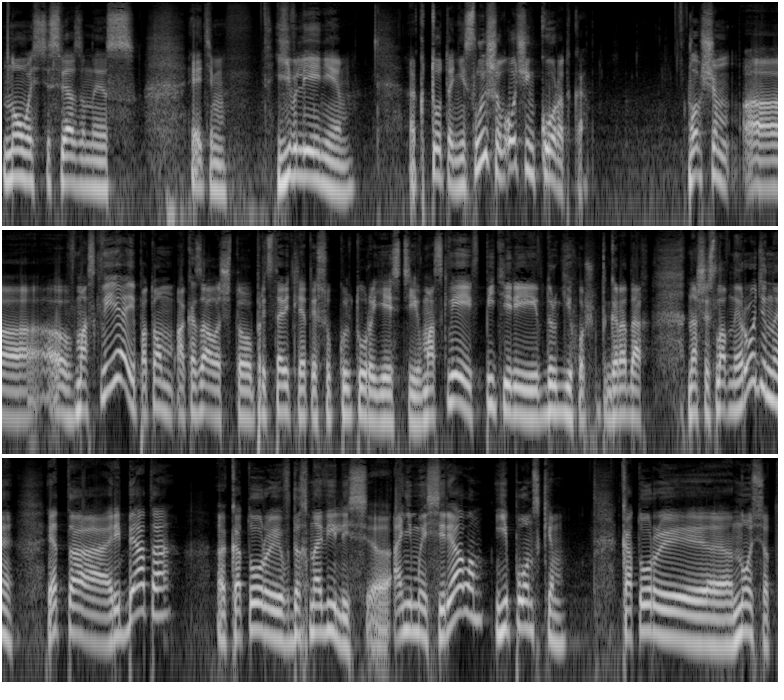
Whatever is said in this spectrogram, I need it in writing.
новости, связанные с этим явлением, кто-то не слышал. Очень коротко. В общем, э, в Москве, и потом оказалось, что представители этой субкультуры есть и в Москве, и в Питере, и в других, в общем-то, городах нашей славной родины. Это ребята, э, которые вдохновились э, аниме-сериалом японским, которые носят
